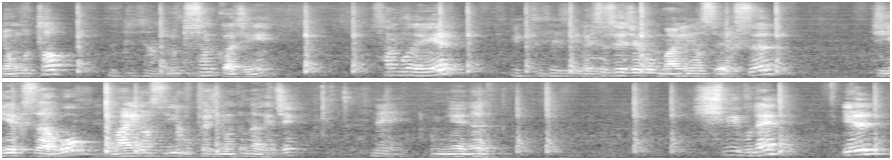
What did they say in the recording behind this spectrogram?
0부터 루트 3 루트 3까지. 3분의 1 x 세제곱. X 세제곱 마이너스 x dx하고 마이너스 2 곱해주면 끝나겠지? 네. 그럼 얘는 12분의 1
